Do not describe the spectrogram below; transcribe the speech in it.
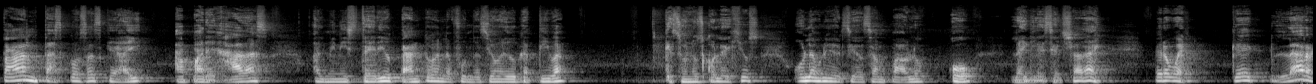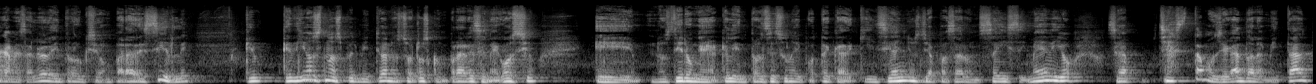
tantas cosas que hay aparejadas al ministerio, tanto en la Fundación Educativa, que son los colegios, o la Universidad de San Pablo, o la Iglesia El Shaddai. Pero bueno, qué larga me salió la introducción para decirle que, que Dios nos permitió a nosotros comprar ese negocio eh, nos dieron en aquel entonces una hipoteca de 15 años, ya pasaron seis y medio, o sea, ya estamos llegando a la mitad,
